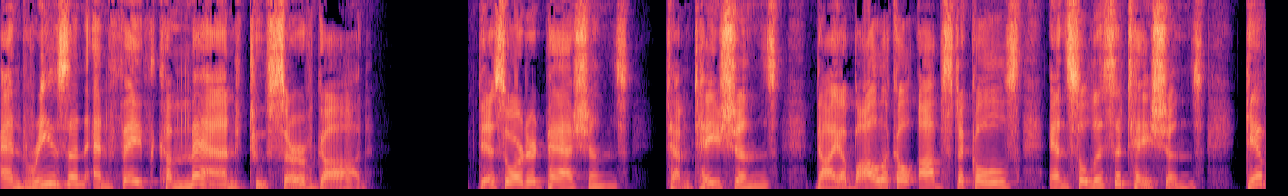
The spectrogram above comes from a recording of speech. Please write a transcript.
And reason and faith command to serve God. Disordered passions, temptations, diabolical obstacles, and solicitations give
